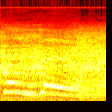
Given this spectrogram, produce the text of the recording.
Springfield.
